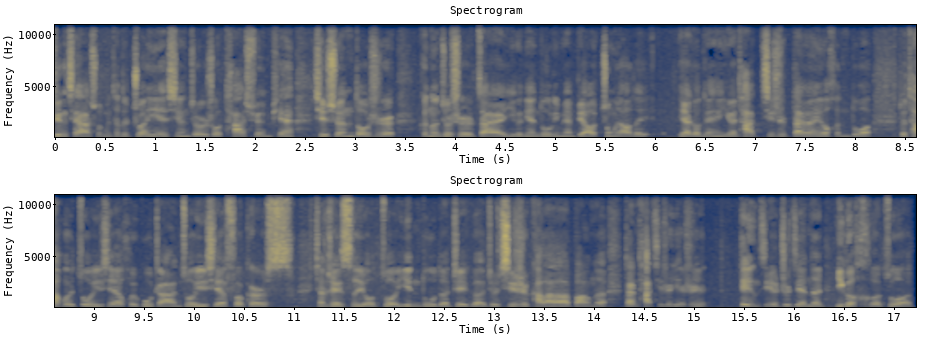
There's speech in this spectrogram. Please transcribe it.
这个恰恰说明他的专业性，就是说他选片其实选的都是可能就是在一个年度里面比较重要的亚洲电影，因为他其实单元有很多，对他会做一些回顾展，做一些 focus，像这次有做印度的这个，就其实喀拉拉邦的，但他其实也是。电影节之间的一个合作。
